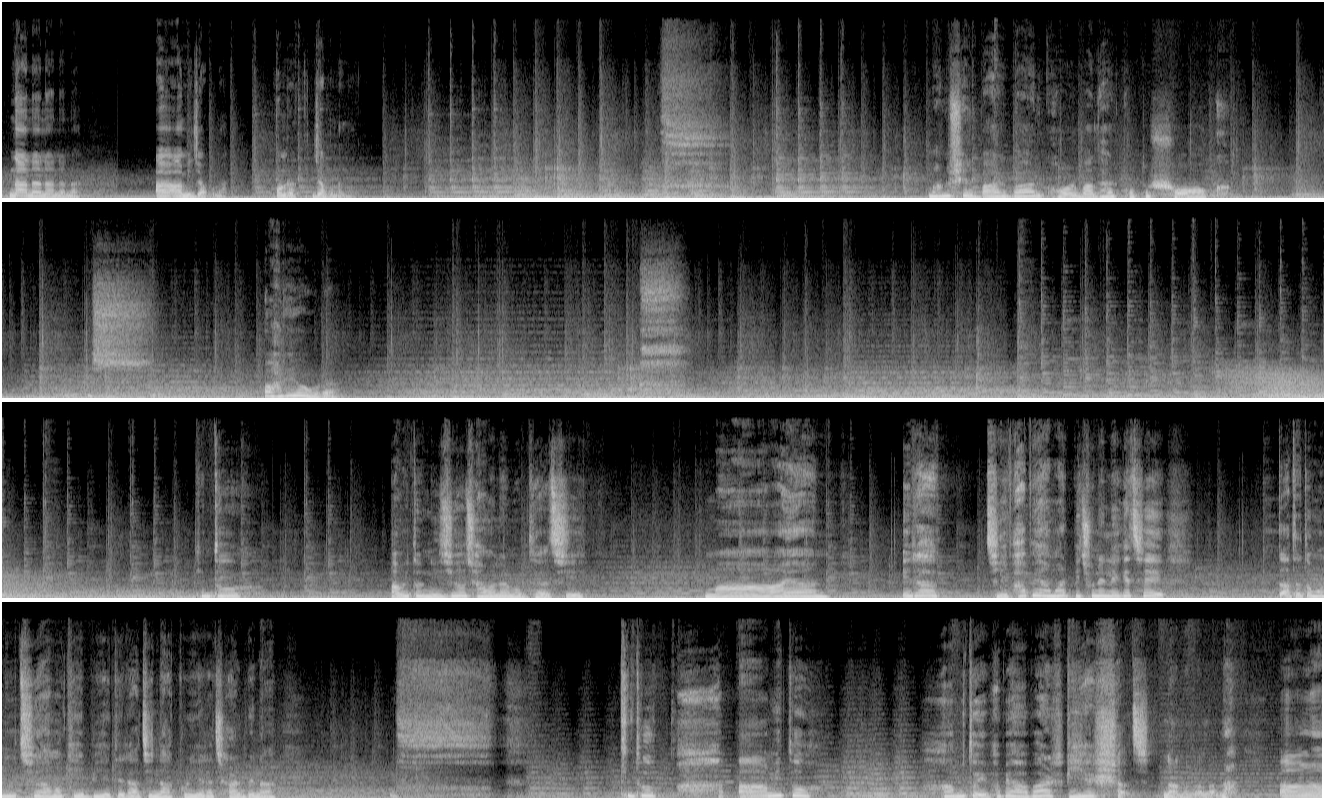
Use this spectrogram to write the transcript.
না না না না না। আমি যাব না। ফোন রাখ, যাব না। মানুষের বারবার ঘর বাঁধার কত শখ। পারেও ওরা। কিন্তু আমি তো নিজেও ঝামেলার মধ্যে আছি। মা আয়ান এরা যেভাবে আমার পিছনে লেগেছে তাতে তো মনে হচ্ছে আমাকে বিয়েতে রাজি না করিয়ে এরা ছাড়বে না। কিন্তু আমি তো আমি তো এভাবে আবার বিয়ের সাজ না না না না না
